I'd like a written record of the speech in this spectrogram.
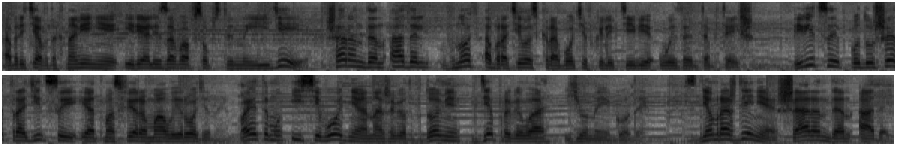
Обретя вдохновение и реализовав собственные идеи, Шарон Дэн Адель вновь обратилась к работе в коллективе Within Temptation. Певице по душе традиции и атмосфера малой родины, поэтому и сегодня она живет в доме, где провела юные годы. С днем рождения, Шарон Дэн Адель!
